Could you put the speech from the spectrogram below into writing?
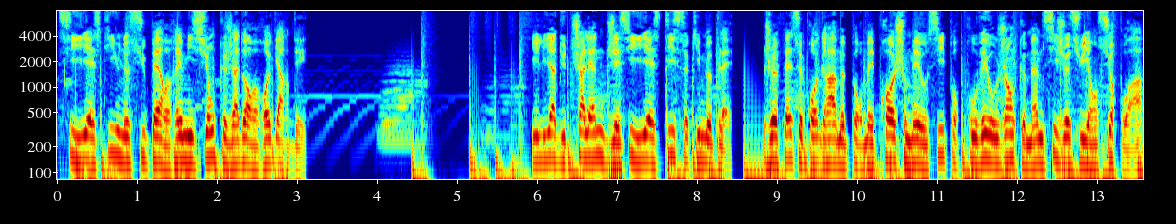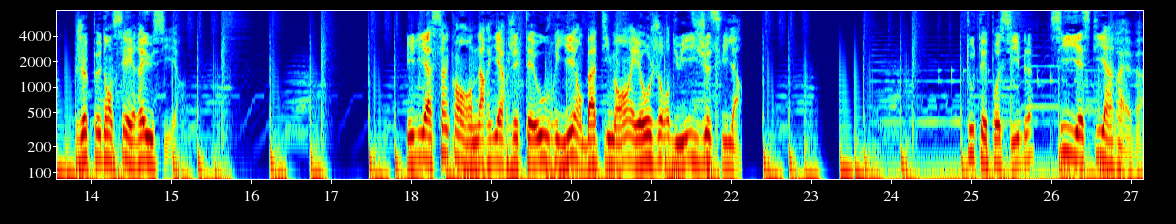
CIST une super émission que j'adore regarder. Il y a du challenge et CIST ce qui me plaît. Je fais ce programme pour mes proches mais aussi pour prouver aux gens que même si je suis en surpoids, je peux danser et réussir. Il y a 5 ans en arrière j'étais ouvrier en bâtiment et aujourd'hui je suis là. Tout est possible, si est un rêve.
